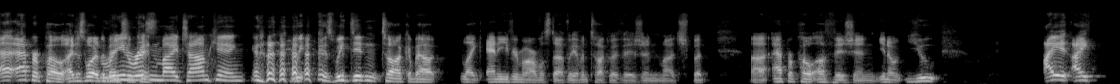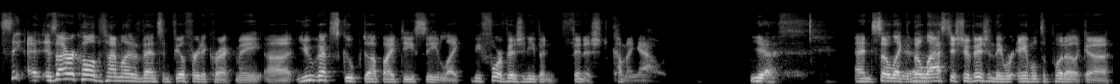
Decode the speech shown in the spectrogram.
apropos, I just wanted to Green mention written by Tom King. because we, didn't talk about like any of your Marvel stuff. We haven't talked about Vision much, but uh, apropos of Vision, you know, you, I, I see, as I recall the timeline of events, and feel free to correct me. Uh, you got scooped up by DC like before Vision even finished coming out, Yes. And so, like Yeah. the last issue of Vision, they were able to put a, like a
